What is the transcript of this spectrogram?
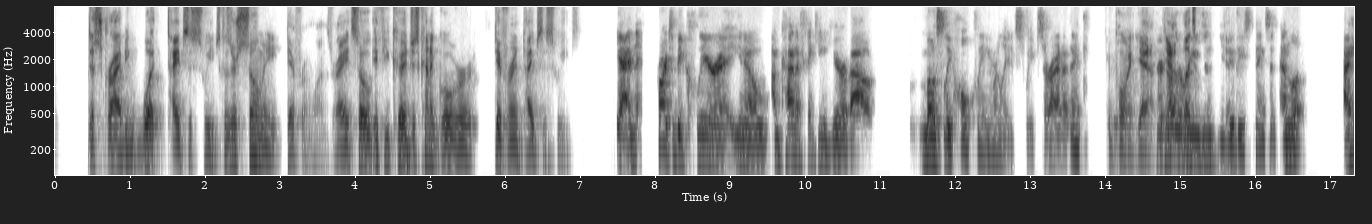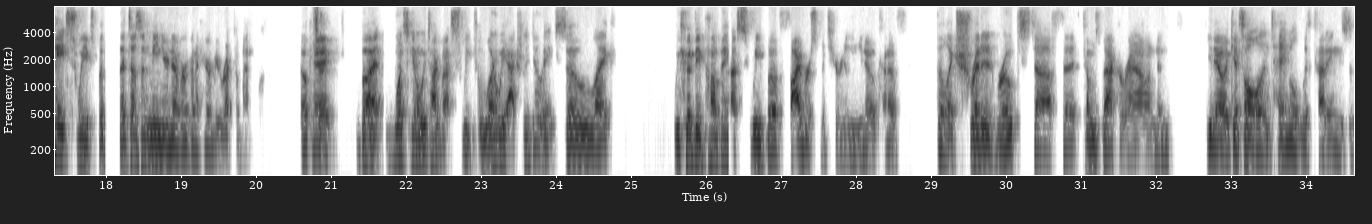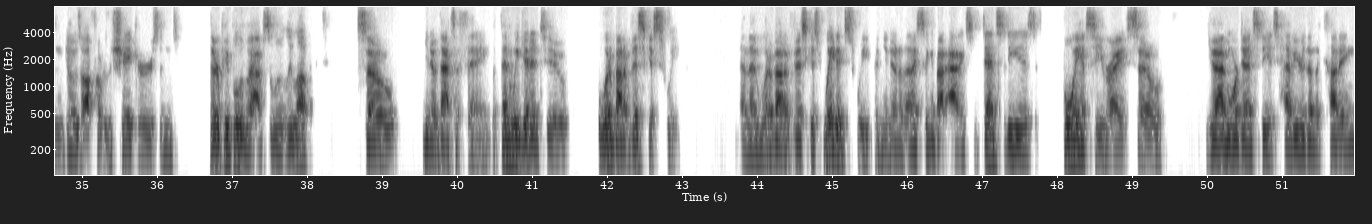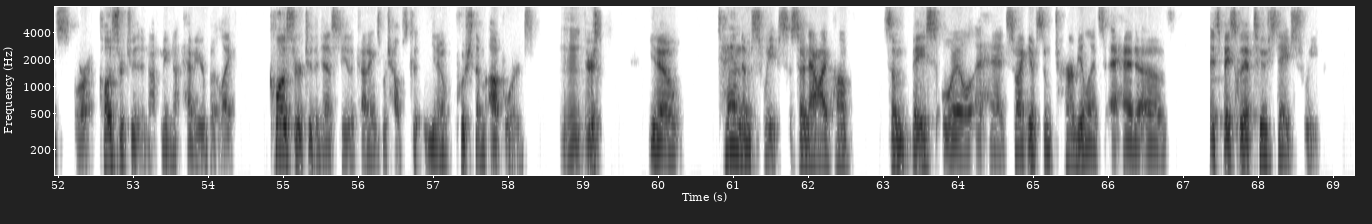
describing what types of sweeps because there's so many different ones, right? So if you could just kind of go over different types of sweeps. Yeah, and probably to be clear, you know, I'm kind of thinking here about mostly hole cleaning related sweeps. All right. I think good point. Yeah. There's yeah, other reasons you yeah. do these things. And, and, look, I hate sweeps, but that doesn't mean you're never going to hear me recommend one. Okay. Sure. But once again, we talk about sweeps. What are we actually doing? So, like, we could be pumping a sweep of fibrous material, you know, kind of the like shredded rope stuff that comes back around and, you know, it gets all entangled with cuttings and goes off over the shakers. And there are people who absolutely love it. So you know, that's a thing. But then we get into what about a viscous sweep? And then what about a viscous weighted sweep? And you know, the nice thing about adding some density is buoyancy, right? So you add more density, it's heavier than the cuttings, or closer to the, not maybe not heavier, but like closer to the density of the cuttings, which helps you know push them upwards. Mm-hmm. There's you know tandem sweeps. So now I pump some base oil ahead, so I give some turbulence ahead of. It's basically a two-stage sweep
